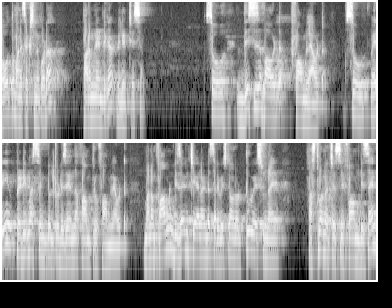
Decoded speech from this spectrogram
గౌతమ్ అనే సెక్షన్ కూడా పర్మనెంట్గా డిలీట్ చేసాం so this is about form layout so very pretty much simple to design the form through form layout మనం ఫామ్ని డిజైన్ చేయాలంటే సర్వీస్ నౌలో టూ వేస్ ఉన్నాయి. ఫస్ట్ వన్ వచ్చేసి ఫామ్ డిజైన్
